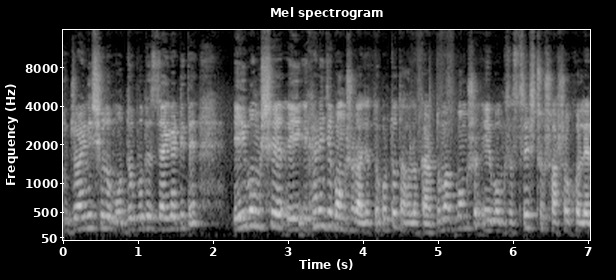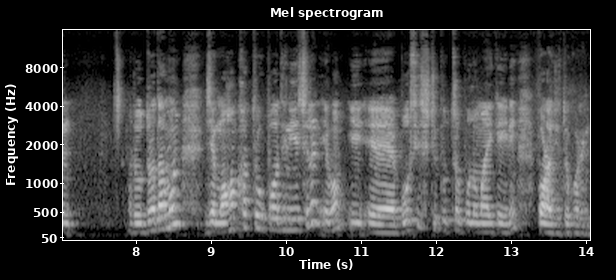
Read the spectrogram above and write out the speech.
উজ্জয়িনী ছিল মধ্যপ্রদেশ জায়গাটিতে। এই বংশে, এই এখানে যে বংশ রাজত্ব করতো, তা হলো কার্তমাক বংশ। এই বংশের শ্রেষ্ঠ শাসক হলেন রুদ্রদামন যে মহাক্ষত্র উপাধি নিয়েছিলেন এবং এই, এ, বশিষ্ঠী পুত্র পুলমাইকে ইনি পরাজিত করেন।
